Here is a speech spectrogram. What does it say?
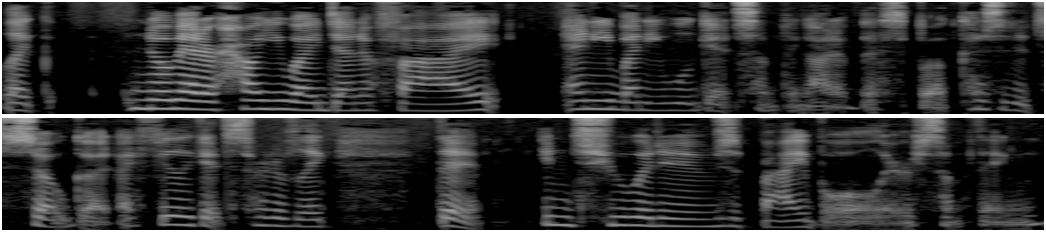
like no matter how you identify, anybody will get something out of this book because it's so good. I feel like it's sort of like the intuitive's Bible or something.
